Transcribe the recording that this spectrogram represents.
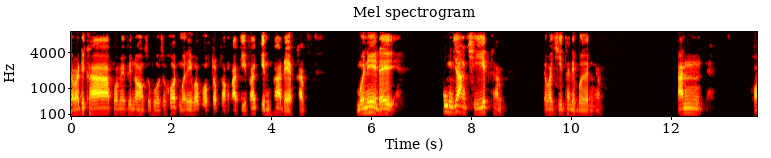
สวัสดีครับพ่อแม่พี่น้องสุภูสุโคนมื้อนี้มาพบกับช่องอาตีพากินพาแดกครับมื้อนี้ได้กุ้งย่างชีสครับ แต่ว่าชีสท่านได้เบิร์นครับ อันขอ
